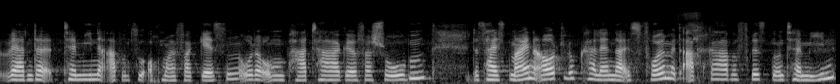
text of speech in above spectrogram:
werden da Termine ab und zu auch mal vergessen oder um ein paar Tage verschoben. Das heißt, mein Outlook-Kalender ist voll mit Abgabefristen und Terminen,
